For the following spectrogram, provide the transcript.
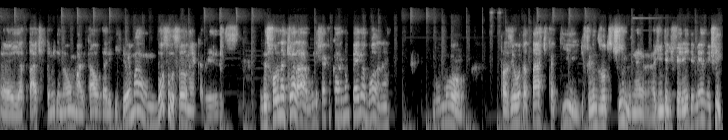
É, e a tática também de não marcar o Tarek Hill é uma, uma, boa solução, né, cara? Eles, eles foram naquela, ah, vamos deixar que o cara não pegue a bola, né? Vamos fazer outra tática aqui, diferente dos outros times, né? A gente é diferente mesmo, enfim.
